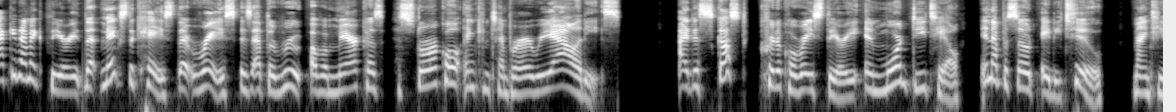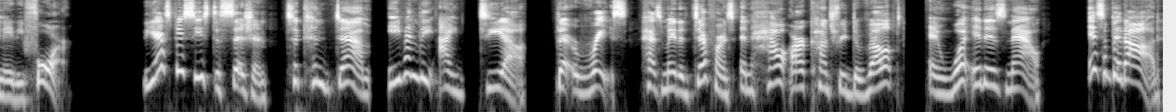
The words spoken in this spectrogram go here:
academic theory that makes the case that race is at the root of America's historical and contemporary realities. I discussed critical race theory in more detail in episode 82, 1984. The SBC's decision to condemn even the idea that race has made a difference in how our country developed and what it is now is a bit odd,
